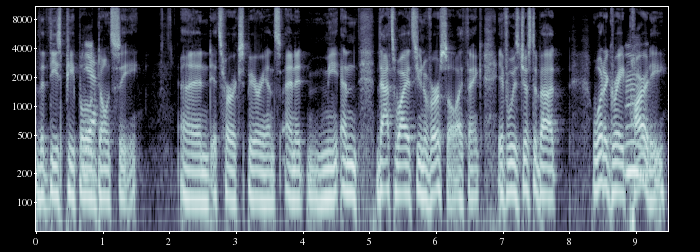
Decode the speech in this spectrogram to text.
that these people Yeah. don't see. And it's her experience and it me and that's why it's universal, I think. If it was just about what a great Mm. party,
